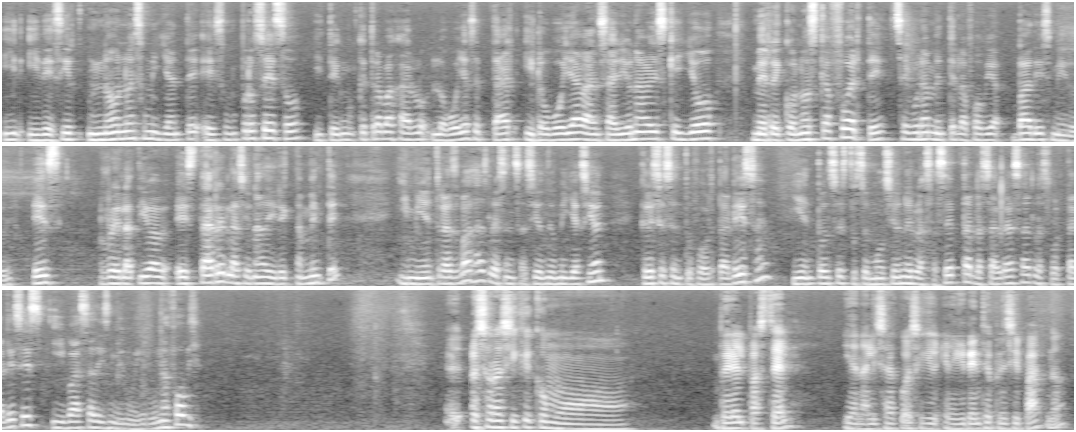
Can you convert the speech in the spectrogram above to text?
y, y, decir, no, no es humillante, es un proceso y tengo que trabajarlo, lo voy a aceptar y lo voy a avanzar. Y una vez que yo me reconozca fuerte, seguramente la fobia va a disminuir. Es relativa, está relacionada directamente y mientras bajas la sensación de humillación, creces en tu fortaleza y entonces tus emociones las aceptas, las abrazas, las fortaleces y vas a disminuir una fobia. Eh, es ahora sí que como ver el pastel y analizar cuál es el ingrediente principal, ¿no?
